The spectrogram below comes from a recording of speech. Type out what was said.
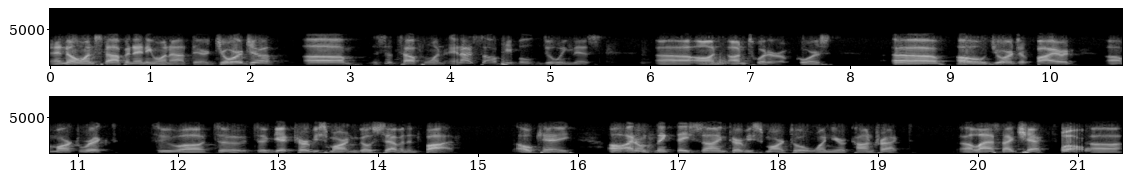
and no one's stopping anyone out there. Georgia, um, this is a tough one, and I saw people doing this uh, on on Twitter, of course. Uh, oh, Georgia fired uh, Mark Richt to uh, to to get Kirby Smart and go seven and five. Okay, uh, I don't think they signed Kirby Smart to a one year contract. Uh, last I checked, Well, uh,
